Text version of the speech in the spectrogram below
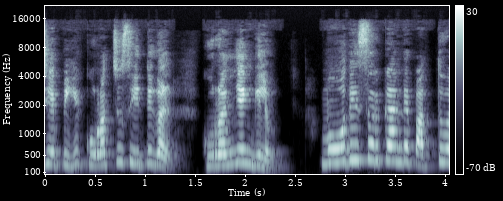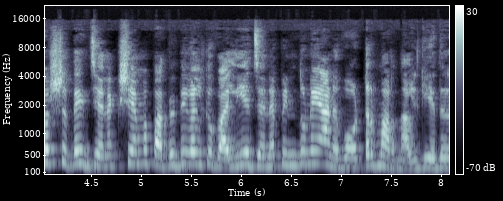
ജെ പിക്ക് കുറച്ചു സീറ്റുകൾ കുറഞ്ഞെങ്കിലും മോദി സർക്കാരിന്റെ പത്തു വർഷത്തെ ജനക്ഷേമ പദ്ധതികൾക്ക് വലിയ ജനപിന്തുണയാണ് വോട്ടർമാർ നൽകിയത്.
